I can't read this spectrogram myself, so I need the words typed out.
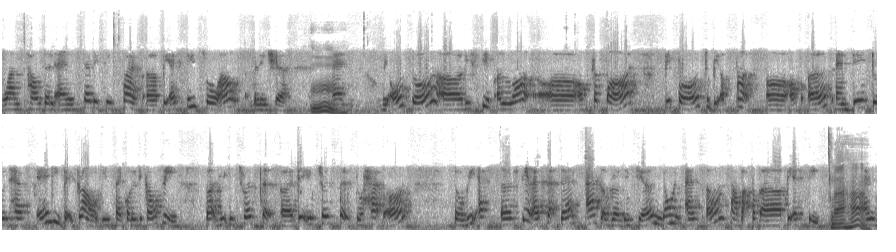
1,075 uh, PSC throughout Malaysia. And we also uh, receive a lot uh, of support people to be a part uh, of us and they don't have any background in psychology counseling but we interested uh, they interested to help us so we as, uh, still accept them as a volunteer known as a sahabat uh, PSC Uh-huh. and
